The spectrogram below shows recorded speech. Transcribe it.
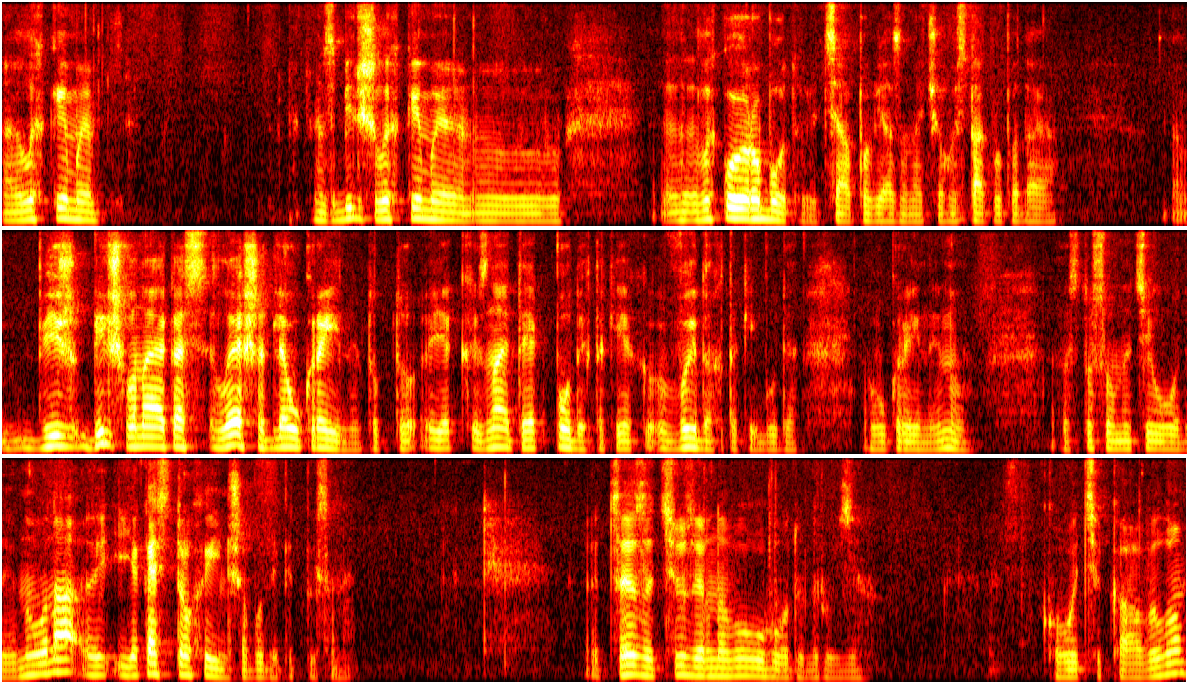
е, легкими, з більш легкими, е, легкою роботою ця пов'язана чогось так випадає. Більш, більш вона якась легша для України. Тобто, як, знаєте, як подих такий, як видих такий буде в Україні. Ну, стосовно цієї угоди. Ну, вона е, якась трохи інша буде підписана. Це за цю зернову угоду, друзі. Кого цікавило.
